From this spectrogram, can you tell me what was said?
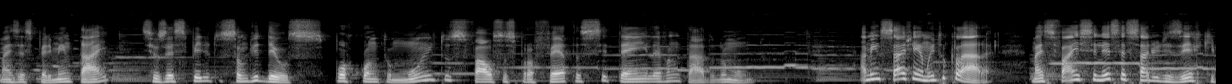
mas experimentai se os espíritos são de Deus, porquanto muitos falsos profetas se têm levantado no mundo. A mensagem é muito clara, mas faz-se necessário dizer que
